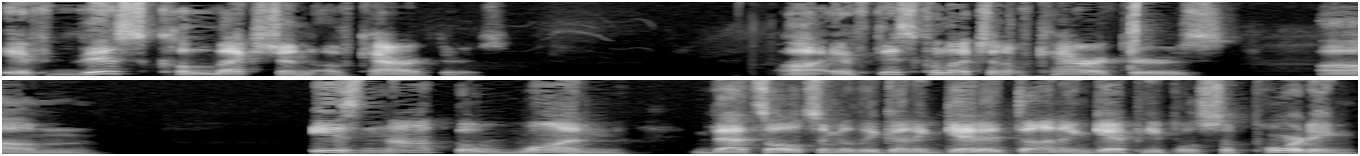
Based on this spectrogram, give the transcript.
if this collection of characters uh if this collection of characters um is not the one that's ultimately going to get it done and get people supporting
